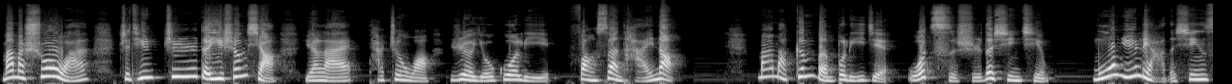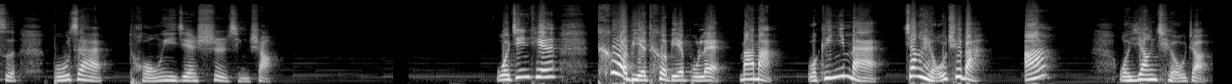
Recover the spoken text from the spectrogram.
妈妈说完，只听“吱”的一声响，原来她正往热油锅里放蒜苔呢。妈妈根本不理解我此时的心情，母女俩的心思不在同一件事情上。我今天特别特别不累，妈妈，我给你买酱油去吧。啊！我央求着。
